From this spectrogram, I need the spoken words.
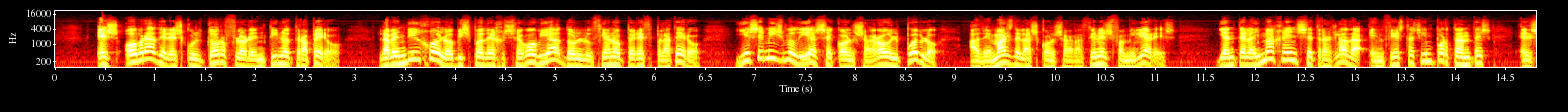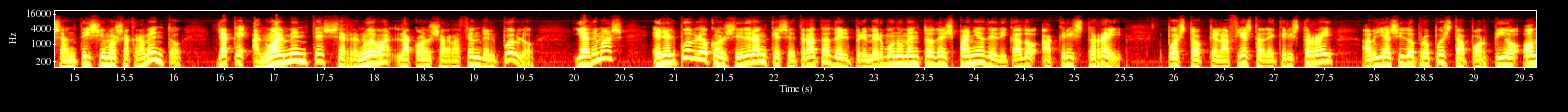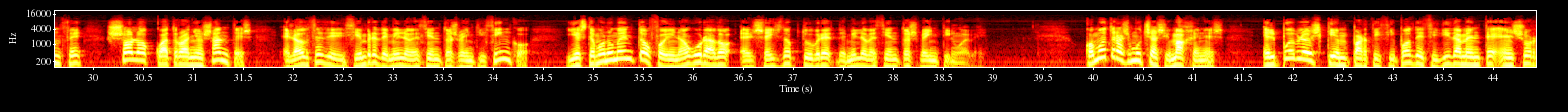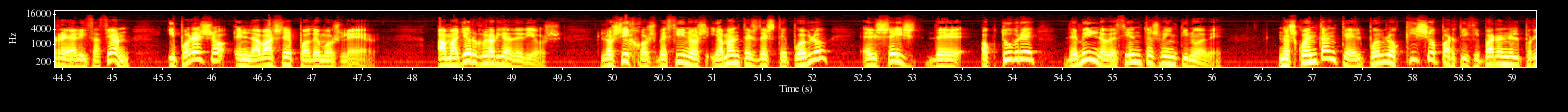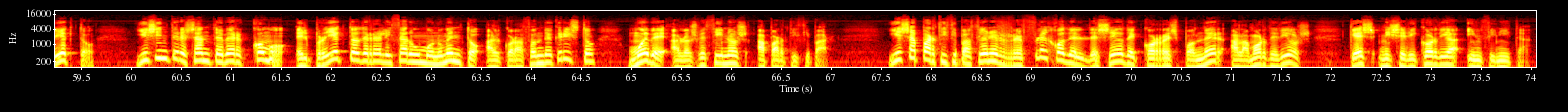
Es obra del escultor florentino Trapero, la bendijo el obispo de Segovia, don Luciano Pérez Platero, y ese mismo día se consagró el pueblo, además de las consagraciones familiares, y ante la imagen se traslada en fiestas importantes el Santísimo Sacramento, ya que anualmente se renueva la consagración del pueblo, y además en el pueblo consideran que se trata del primer monumento de España dedicado a Cristo Rey, puesto que la fiesta de Cristo Rey había sido propuesta por Pío XI solo cuatro años antes, el 11 de diciembre de 1925, y este monumento fue inaugurado el 6 de octubre de 1929. Como otras muchas imágenes, el pueblo es quien participó decididamente en su realización, y por eso en la base podemos leer A mayor gloria de Dios. Los hijos, vecinos y amantes de este pueblo, el 6 de octubre de 1929. Nos cuentan que el pueblo quiso participar en el proyecto, y es interesante ver cómo el proyecto de realizar un monumento al corazón de Cristo mueve a los vecinos a participar. Y esa participación es reflejo del deseo de corresponder al amor de Dios, que es misericordia infinita.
